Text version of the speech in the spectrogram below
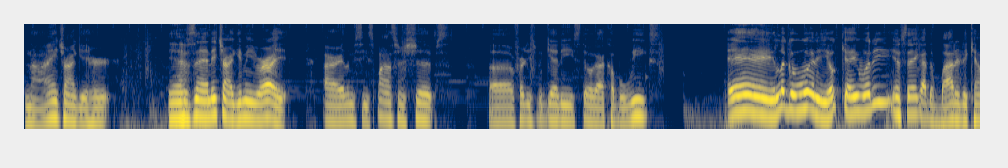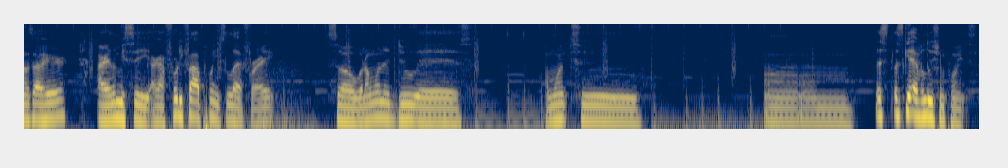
Nah, I ain't trying to get hurt. You know what I'm saying? They trying to get me right. All right, let me see sponsorships. Uh, Freddy Spaghetti still got a couple weeks. Hey, look at Woody. Okay, Woody. You know what I'm saying? Got the body that counts out here. All right, let me see. I got 45 points left, right? So what I want to do is I want to um, let's let's get evolution points.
